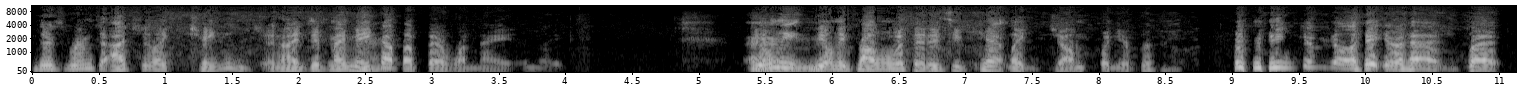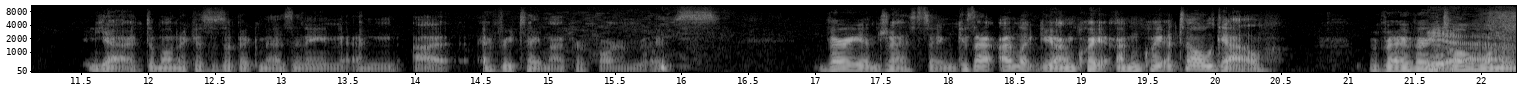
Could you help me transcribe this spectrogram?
There's room to actually like change. And I did my makeup up there one night, and like the only Um, the only problem with it is you can't like jump when you're performing because you'll hit your head. But yeah, Delmonica's is a big mezzanine, and I, every time I perform, it's very interesting because I'm like you. I'm quite. I'm quite a tall gal, a very very tall woman.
